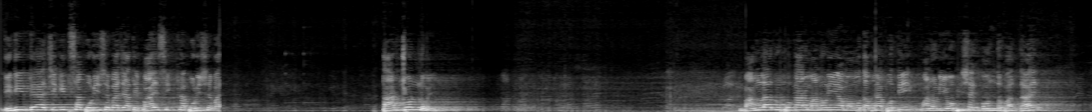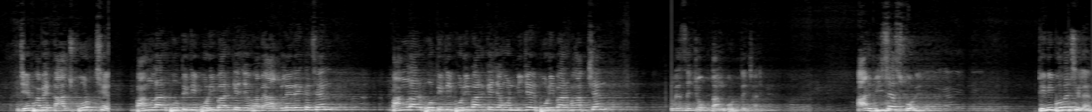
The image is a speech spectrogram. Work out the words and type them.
দিদির দেয়া চিকিৎসা পরিষেবা যাতে পায়, শিক্ষা পরিষেবা তার জন্যই বাংলার রূপকার মাননীয় মমতা বন্দ্যোপাধ্যায় মাননীয় অভিষেক বন্দ্যোপাধ্যায় যেভাবে কাজ করছেন, বাংলার প্রতিটি পরিবারকে যেভাবে আগলে রেখেছেন, বাংলার প্রতিটি পরিবারকে যেমন নিজের পরিবার ভাবছেন, কংগ্রেসে যোগদান করতে চাই আর বিশেষ করে তিনি বলেছিলেন,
